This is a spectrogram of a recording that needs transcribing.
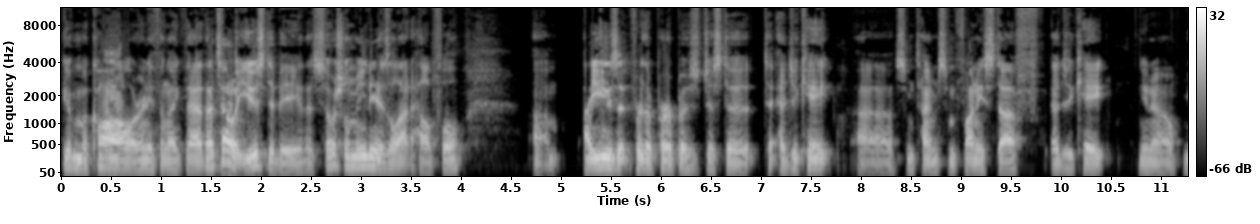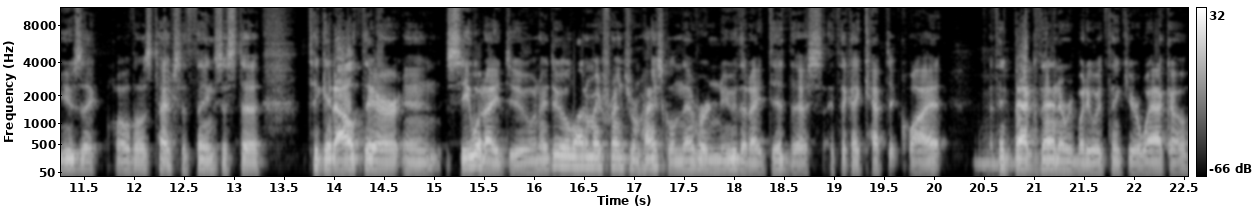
give them a call or anything like that that's how it used to be the social media is a lot helpful um, i use it for the purpose just to to educate uh, sometimes some funny stuff educate you know, music, all those types of things, just to to get out there and see what I do. And I do a lot of my friends from high school never knew that I did this. I think I kept it quiet. Mm-hmm. I think mm. back then everybody would think you're wacko,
